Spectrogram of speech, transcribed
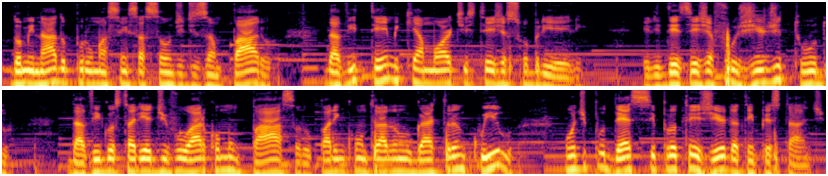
Dominado por uma sensação de desamparo, Davi teme que a morte esteja sobre ele. Ele deseja fugir de tudo. Davi gostaria de voar como um pássaro para encontrar um lugar tranquilo onde pudesse se proteger da tempestade.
